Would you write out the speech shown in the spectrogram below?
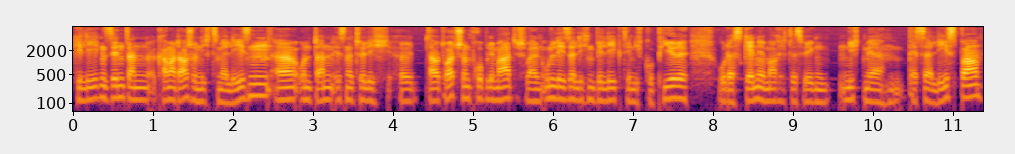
gelegen sind, dann kann man da schon nichts mehr lesen. Äh, und dann ist natürlich äh, da dort schon problematisch, weil einen unleserlichen Beleg, den ich kopiere oder scanne, mache ich deswegen nicht mehr besser lesbar.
